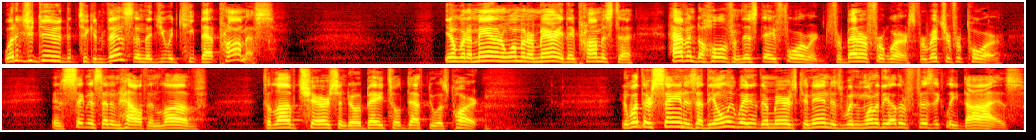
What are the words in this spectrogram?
What did you do to convince them that you would keep that promise? You know, when a man and a woman are married, they promise to have and to hold from this day forward, for better or for worse, for richer or for poor, in sickness and in health, in love, to love, cherish, and to obey till death do us part. And what they're saying is that the only way that their marriage can end is when one of the other physically dies.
